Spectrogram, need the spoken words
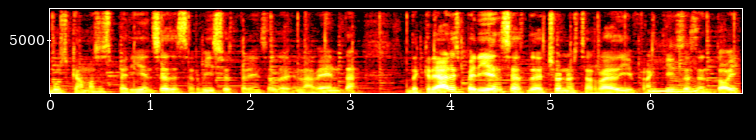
buscamos experiencias de servicio, experiencias de- en la venta, de crear experiencias, de hecho en nuestra red y franquicias en Toy,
